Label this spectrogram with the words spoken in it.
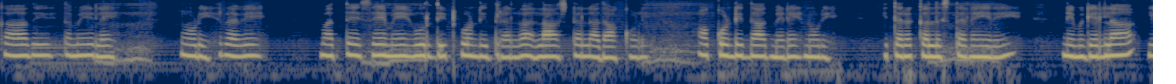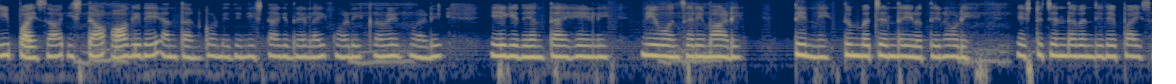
ಕಾದಿದ ಮೇಲೆ ನೋಡಿ ರವೆ ಮತ್ತು ಸೇಮೆ ಹುರಿದಿಟ್ಕೊಂಡಿದ್ರಲ್ವ, ಲಾಸ್ಟಲ್ಲಿ ಅದು ಹಾಕ್ಕೊಳ್ಳಿ. ಹಾಕ್ಕೊಂಡಿದ್ದಾದಮೇಲೆ ನೋಡಿ, ಈ ಥರ ಕಲಿಸ್ತಾನೆ ಇರಿ. ನಿಮಗೆಲ್ಲ ಈ ಪಾಯಸ ಇಷ್ಟ ಆಗಿದೆ ಅಂತ ಅಂದ್ಕೊಂಡಿದ್ದೀನಿ ಇಷ್ಟ ಆಗಿದ್ದರೆ ಲೈಕ್ ಮಾಡಿ, ಕಮೆಂಟ್ ಮಾಡಿ, ಹೇಗಿದೆ ಅಂತ ಹೇಳಿ ನೀವು ಒಂದ್ಸರಿ ಮಾಡಿ. ತಿನ್ನಿ, ತುಂಬ ಚೆಂದ ಇರುತ್ತೆ ನೋಡಿ. ಎಷ್ಟು ಚೆಂದ ಬಂದಿದೆ ಪಾಯಸ.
